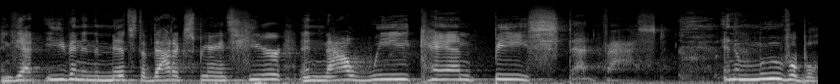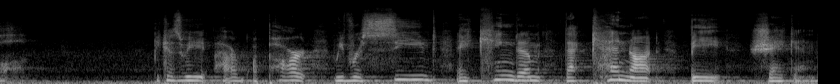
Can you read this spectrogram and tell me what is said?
And yet, even in the midst of that experience here and now, we can be steadfast and immovable because we are a part, we've received a kingdom that cannot be shaken.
